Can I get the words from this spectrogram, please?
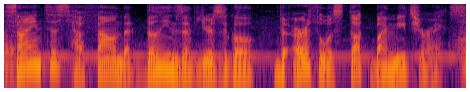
Scientists have found that billions of years ago, the earth was struck by meteorites.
